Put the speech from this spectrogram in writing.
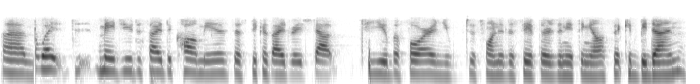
um, what made you decide to call me is just because I'd reached out to you before and you just wanted to see if there's anything else that could be done.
